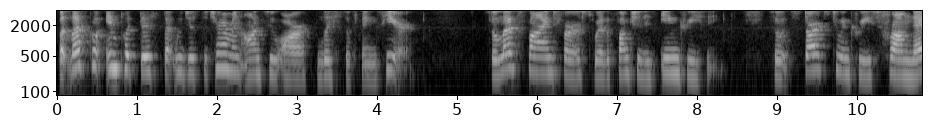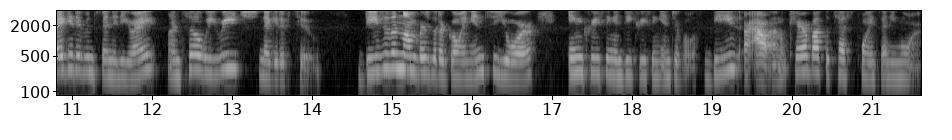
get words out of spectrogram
But let's go input this that we just determined onto our list of things here. So let's find first where the function is increasing. So it starts to increase from negative infinity, right, until we reach negative 2. These are the numbers that are going into your increasing and decreasing intervals. These are out. I don't care about the test points anymore.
